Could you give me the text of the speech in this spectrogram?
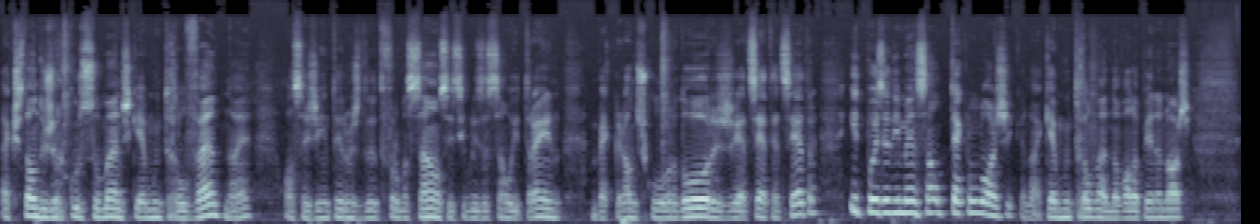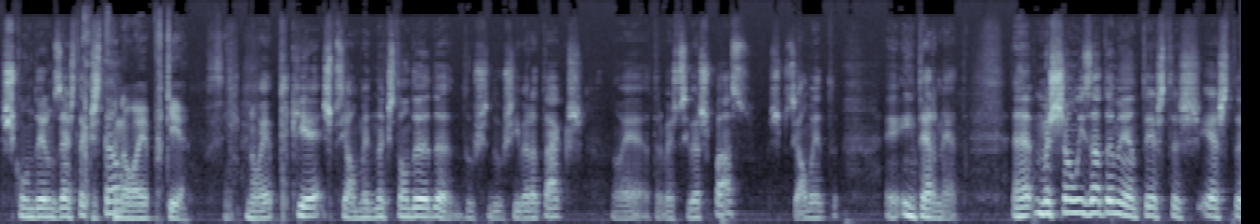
a questão dos recursos humanos, que é muito relevante, não é? Ou seja, em termos de, de formação, sensibilização e treino, background dos colaboradores, etc, etc. E depois a dimensão tecnológica, não é? Que é muito relevante, não vale a pena nós escondermos esta questão. Que não é porque Sim. Não é porque é, especialmente na questão de, de, dos, dos ciberataques, não é? Através do ciberespaço, especialmente internet. Uh, mas são exatamente estas, esta,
